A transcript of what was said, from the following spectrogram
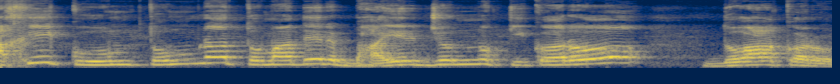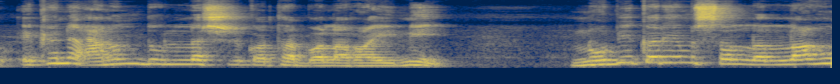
আখিকুম, তোমরা তোমাদের ভাইয়ের জন্য কি করো? দোয়া করো। এখানে আনন্দ উল্লাসের কথা বলা হয়নি। নবী করিম সাল্লাল্লাহু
